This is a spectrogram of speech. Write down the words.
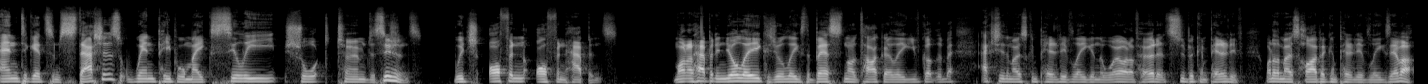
and to get some stashes when people make silly short term decisions, which often, often happens. Might not happen in your league because your league's the best, not a taco league. You've got the actually the most competitive league in the world. I've heard it's super competitive, one of the most hyper competitive leagues ever.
